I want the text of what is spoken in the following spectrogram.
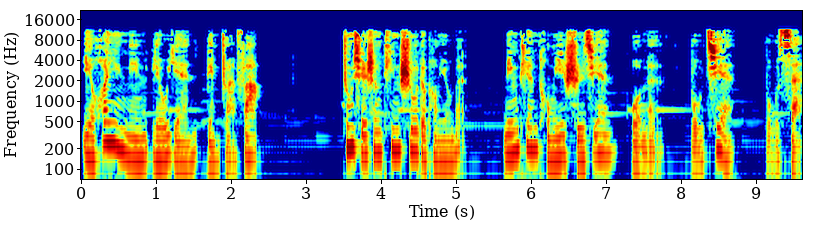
也欢迎您留言并转发。中学生听书的朋友们，明天同一时间我们不见不散。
